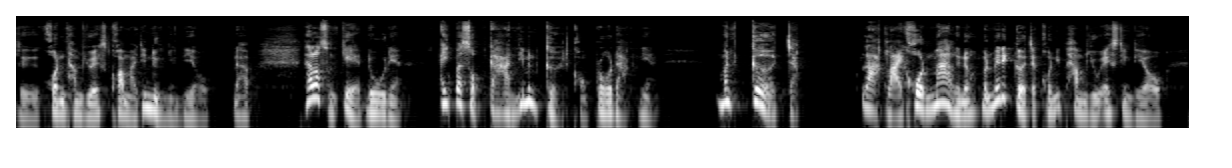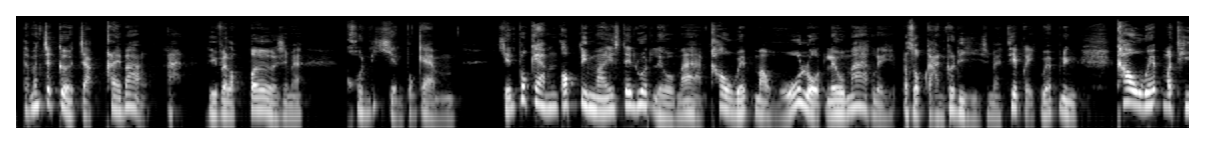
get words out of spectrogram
หรือคนทำ UX ความหมายที่ 1 อย่างเดียวนะครับ ถ้าเราสังเกตดูเนี่ยไอประสบการณ์ที่มันเกิดของ Product เนี่ยมันเกิดจาก หลากหลายคนมากเลยเนาะมันไม่ได้เกิดจากคนที่ทำ UX อย่างเดียว แต่มันจะเกิดจากใครบ้างอะ developer ใช่ไหมคนที่เขียนโปรแกรม เขียนโปรแกรม optimize ได้รวดเร็วมาก เข้าเว็บมาโหโหลดเร็วมากเลย ประสบการณ์ก็ดีใช่ไหมเทียบกับอีกเว็บหนึ่งเข้าเว็บมาที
